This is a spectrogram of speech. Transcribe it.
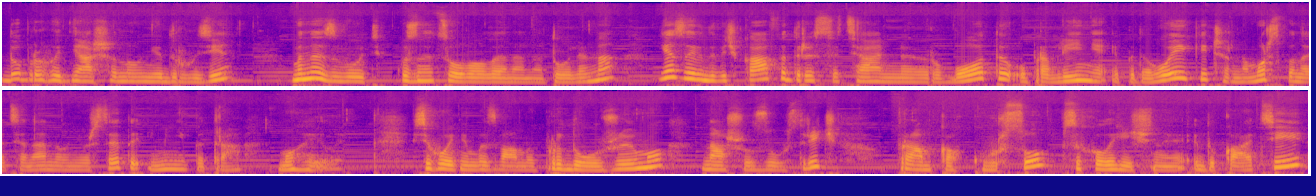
Доброго дня, шановні друзі! Мене звуть Кузнецова Олена Анатолівна. Я завідувач кафедри соціальної роботи, управління і педагогіки Чорноморського національного університету імені Петра Могили. Сьогодні ми з вами продовжуємо нашу зустріч в рамках курсу психологічної едукації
